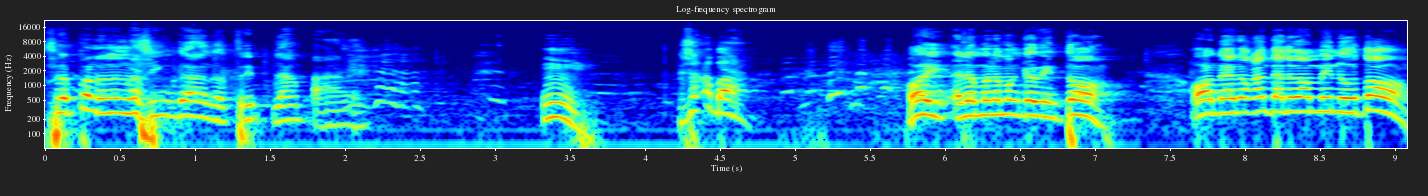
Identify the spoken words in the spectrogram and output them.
Sa pala na lasing ka, no? Trip lang, pare. Hmm. Isa ka ba? Hoy, alam mo naman gawin to. O, meron kang dalawang minuto.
